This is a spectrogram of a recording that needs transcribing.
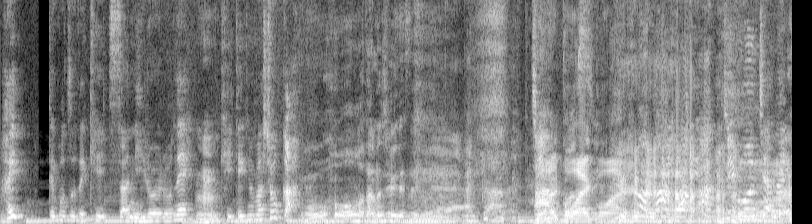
はい、ってことでケイチさんにいろいろね、うん聞いてみましょうか。おお、楽しみですね。これ怖い怖い怖い。尋問 じゃない。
